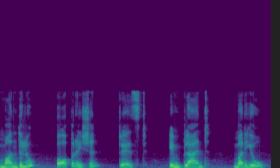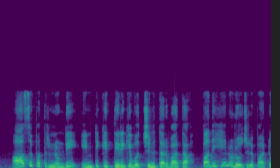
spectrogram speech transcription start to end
మందులు ఆపరేషన్ టెస్ట్ ఇంప్లాంట్ మరియు ఆసుపత్రి నుండి ఇంటికి తిరిగి వచ్చిన తర్వాత పదిహేను రోజుల పాటు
